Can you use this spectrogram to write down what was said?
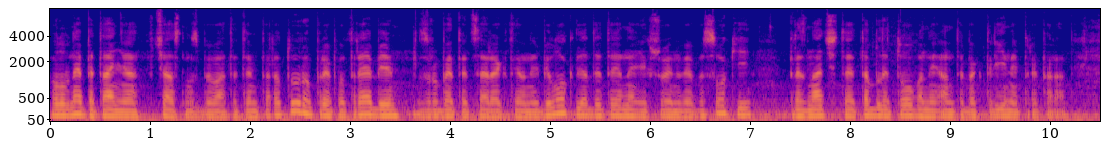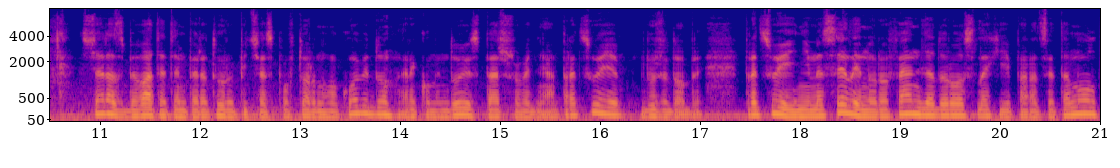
Головне питання вчасно збивати температуру при потребі, зробити це реактивний білок для дитини. Якщо він ви високий, призначити таблетований антибактерійний препарат. Ще раз збивати температуру під час повторного ковіду рекомендую з першого дня. Працює дуже добре. Працює і німесил, і нурофен для дорослих, і парацетамол.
